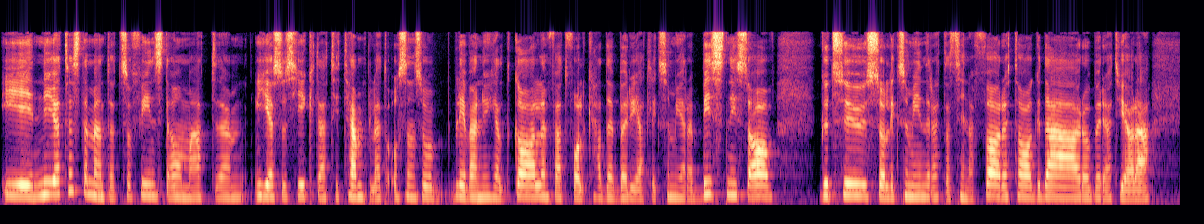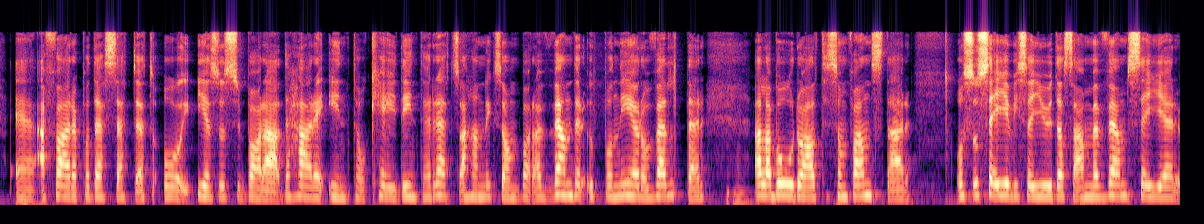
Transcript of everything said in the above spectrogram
i Nya Testamentet så finns det om att um, Jesus gick där till templet och sen så blev han ju helt galen för att folk hade börjat liksom göra business av Guds hus och liksom inrättat sina företag där och börjat göra eh, affärer på det sättet och Jesus bara, det här är inte okej, okay, det är inte rätt, så han liksom bara vänder upp och ner och välter mm. alla bord och allt som fanns där. Och så säger vissa judar så här, men vem säger,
